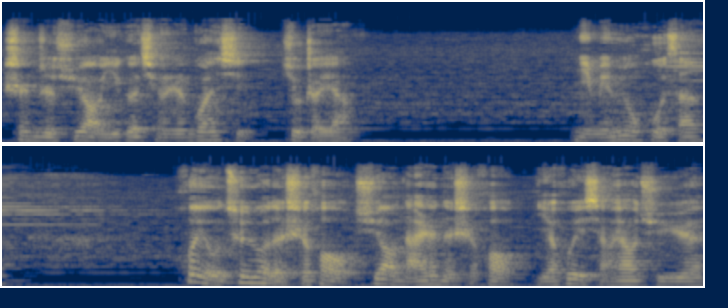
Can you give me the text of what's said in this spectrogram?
甚至需要一个情人关系，就这样。匿名用户三，会有脆弱的时候，需要男人的时候，也会想要去约，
